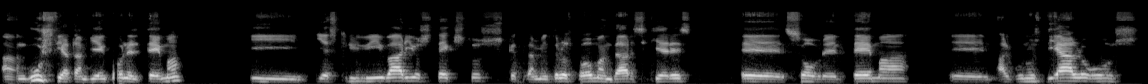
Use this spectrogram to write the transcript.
angustia también con el tema. Y, escribí varios textos que también te los puedo mandar si quieres eh, sobre el tema, eh, algunos diálogos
